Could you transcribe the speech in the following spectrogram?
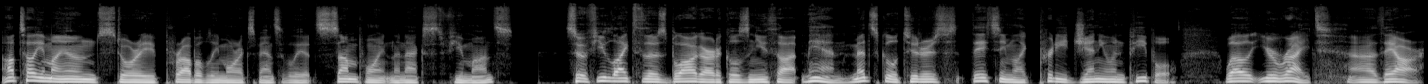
I'll tell you my own story probably more expansively at some point in the next few months. So if you liked those blog articles and you thought, man, med school tutors, they seem like pretty genuine people. Well, you're right. Uh, they are.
